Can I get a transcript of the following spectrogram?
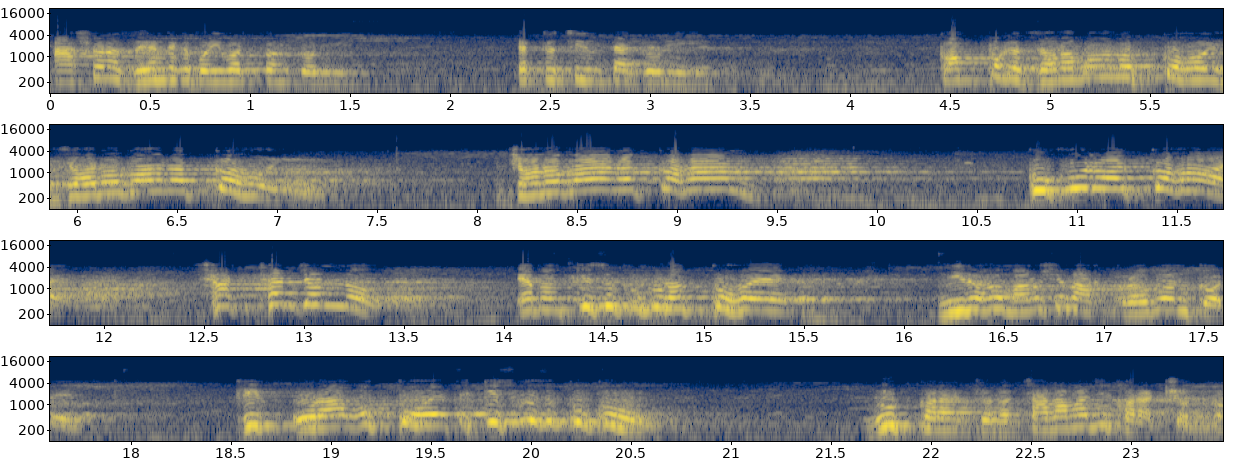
আসো না জেহেন থেকে পরিবর্তন করি, একটু চিন্তা করি। কমপক্ষে জনগণ ঐক্য হই, জনগণ ঐক্য হই। জনগণ ঐক্য হন, কুকুর ঐক্য হয় স্বার্থের জন্য, এবং কিছু কুকুর ঐক্য হয়ে নিরহ মানুষের আক্রমণ করে। ঠিক ওরা ঐক্য হয়েছে কিছু কিছু কুকুর লুট করার জন্য, চাঁদাবাজি করার জন্য,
